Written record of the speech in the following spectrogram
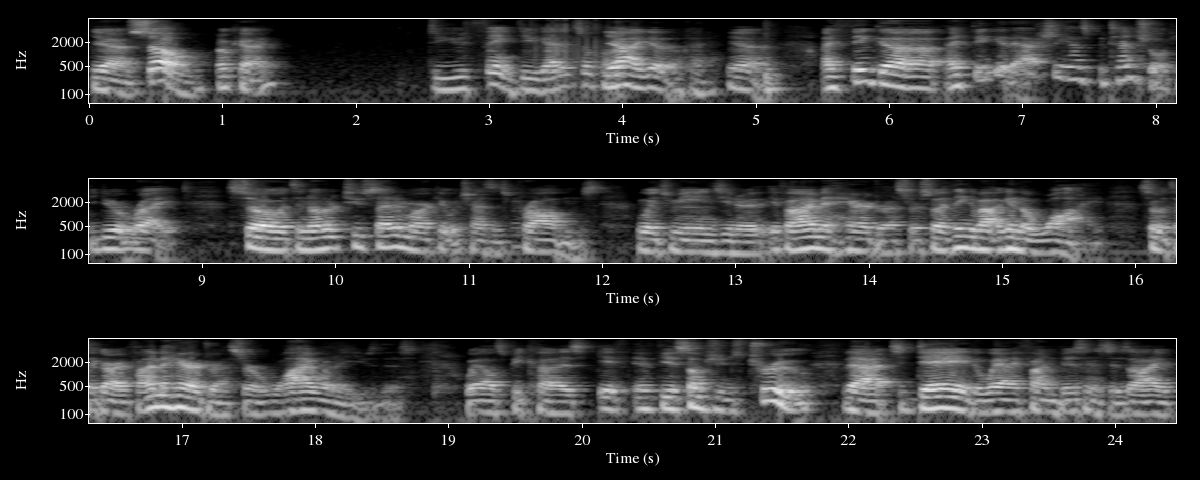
yeah. So, Okay. do you think? Do you get it so far? Yeah, I get it. Okay. Yeah, I think uh, I think it actually has potential if you do it right. So it's another two-sided market which has its problems, which means you know if I'm a hairdresser, so I think about again the why. So it's like all right, if I'm a hairdresser, why would I use this? Well, it's because if, if the assumption is true that today the way I find business is I,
